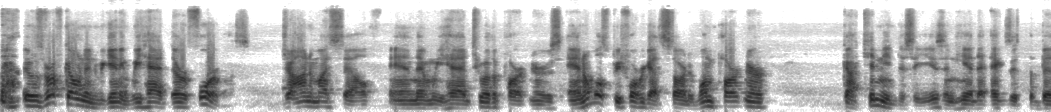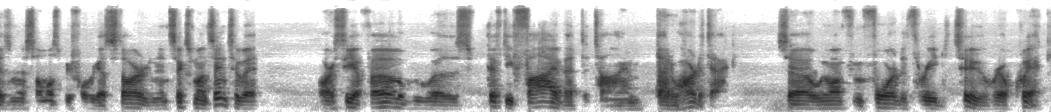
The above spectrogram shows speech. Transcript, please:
it was rough going in the beginning. We had, there were four of us John and myself, and then we had two other partners. And almost before we got started, one partner got kidney disease and he had to exit the business almost before we got started. And then six months into it, our CFO, who was 55 at the time, died of a heart attack. So we went from four to three to two real quick.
